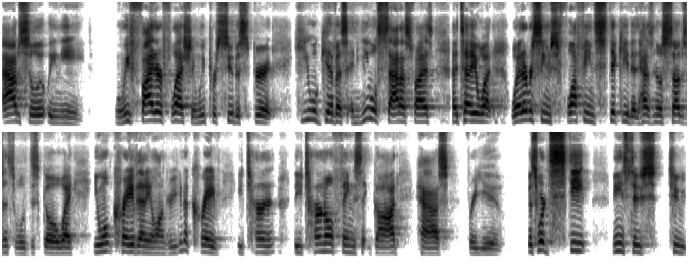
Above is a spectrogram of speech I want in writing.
absolutely need. When we fight our flesh and we pursue the Spirit, He will give us and He will satisfy us. I tell you what, whatever seems fluffy and sticky that has no substance will just go away. You won't crave that any longer. You're going to crave etern- the eternal things that God has for you. This word steep means to, to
